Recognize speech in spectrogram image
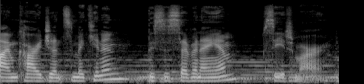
I'm Kara Jensen McKinnon. This is 7am. See you tomorrow.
